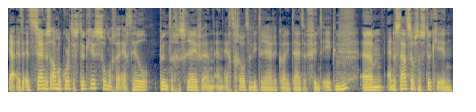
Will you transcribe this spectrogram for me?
ja, het, het zijn dus allemaal korte stukjes, sommige echt heel puntig geschreven en, en echt grote literaire kwaliteiten, vind ik. Mhm. Mm -hmm. um, en er staat zelfs een stukje in,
